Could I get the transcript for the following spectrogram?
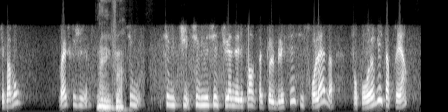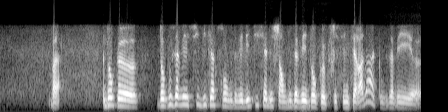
C'est pas bon? Vous voyez ce que je veux dire? Oui, je vois. si vous, si vous, si vous essayez de tuer un éléphant, parce que le blessé, s'il se relève, il faut courir vite après. Hein. Voilà. Donc, euh, donc vous avez Sylvie Castro, vous avez Laetitia Deschamps, vous avez donc euh, Christine Serrada, que vous avez, euh,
